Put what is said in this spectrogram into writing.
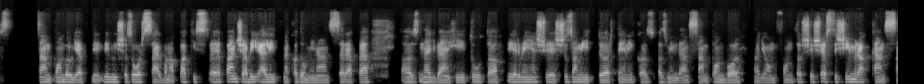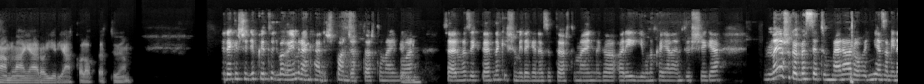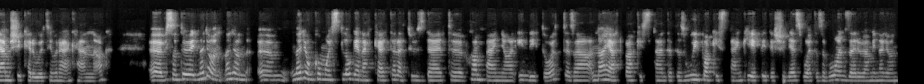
szempontból ugye végül is az országban a Pakiszt, eh, Punjabi elitnek a domináns szerepe az 47 óta érvényesül, és az, ami itt történik, az, az minden szempontból nagyon fontos, és ezt is Imran Khan számlájára írják alapvetően. Érdekes egyébként, hogy maga Imran Khan is Punjab tartományból Igen. származik, tehát neki sem idegen ez a tartomány, meg a, a régiónak a jelentősége. Nagyon sokat beszéltünk már arról, hogy mi az, ami nem sikerült Imran Khannak, Viszont ő egy nagyon, nagyon, nagyon komoly szlogenekkel teletűzdelt kampányjal indított, ez a Nayat Pakisztán, tehát az új Pakisztán képítés, hogy ez volt az a vonzerő, ami nagyon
